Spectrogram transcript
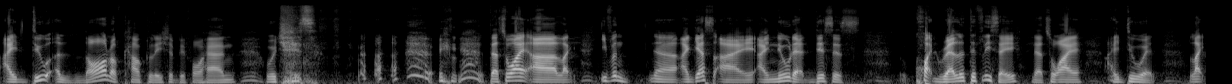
i do a lot of calculation beforehand which is that's why uh like even uh, i guess i i know that this is quite relatively safe. That's why i do it. Like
